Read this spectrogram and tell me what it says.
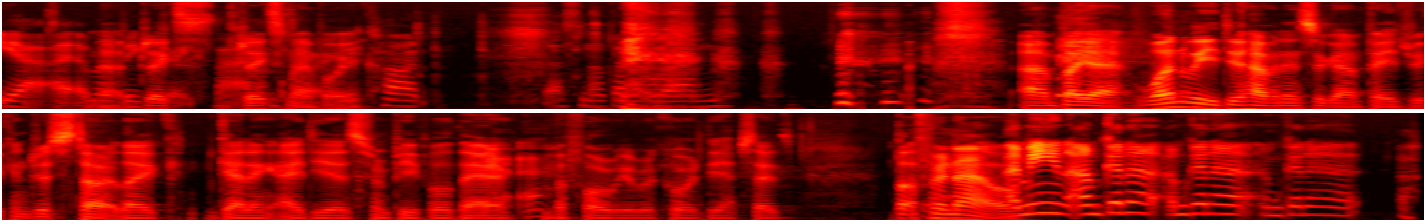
Yeah, I am No, a big Drake's- Drake fan. Drake's I'm my sorry, boy. You can't. That's not gonna run. Um, but yeah, when we do have an Instagram page, we can just start like getting ideas from people there Yeah. before we record the episodes. But for now, I mean, I'm gonna, I'm gonna, I'm gonna. ugh,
